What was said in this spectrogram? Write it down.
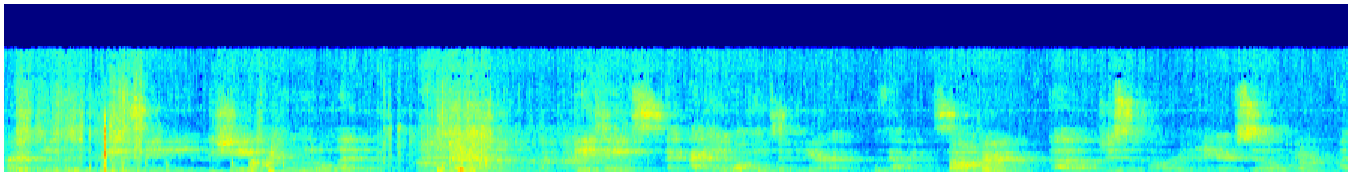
part of being gluten free has made me appreciate the little leaven. Okay. It takes, I, I can't walk into Panera without it. Okay. Uh, just the flour in the air. So I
